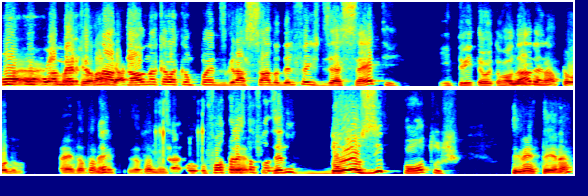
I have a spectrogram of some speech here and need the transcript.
O, É, o- o é, América do largar Natal, naquela campanha desgraçada dele, fez 17 em 38 No rodadas, né? todo. É, exatamente, exatamente. O, o Fortaleza É. tá fazendo 12 pontos. Se vencer, né?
